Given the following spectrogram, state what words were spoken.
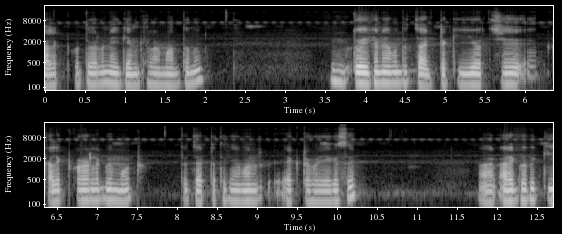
কালেক্ট করতে পারবেন এই গেম খেলার মাধ্যমে। তো এখানে আমাদের চারটা কি হচ্ছে কালেক্ট করা লাগবে মোট। তো চারটা থেকে আমার একটা হয়ে গেছে। আর আরেকভাবে কি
